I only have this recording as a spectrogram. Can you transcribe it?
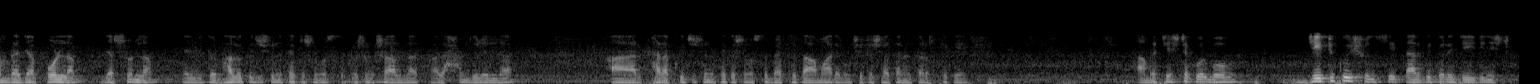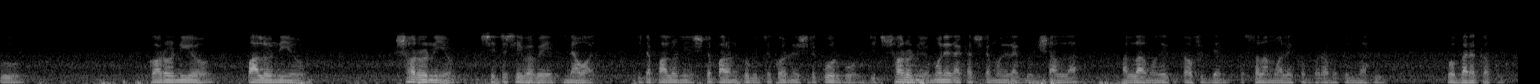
আমরা যা পড়লাম, যা শুনলাম, এর ভিতর ভালো কিছু শুনে থাকলে সমস্ত প্রশংসা আল্লাহ আলহামদুলিল্লাহ। আর খারাপ কিছু শুনে থেকে সমস্ত ব্যর্থতা আমার এবং সেটা শয়তানের তরফ থেকে। আমরা চেষ্টা করব যেটুকুই শুনছি, তার ভিতরে যেই জিনিসটুকু করণীয়, পালনীয়, স্মরণীয়, সেটা সেভাবে নেওয়ার। যেটা পালনীয়, সেটা পালন করব, যেটা করণীয়, সেটা করব, যেটা স্মরণীয়, মনে রাখার সেটা মনে রাখব ইনশাল্লাহ আল্লাহ আমাদেরকে তৌফিক দেন। আসসালামু আলাইকুম রহমতুল্লাহি ওবারাকাতুহ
